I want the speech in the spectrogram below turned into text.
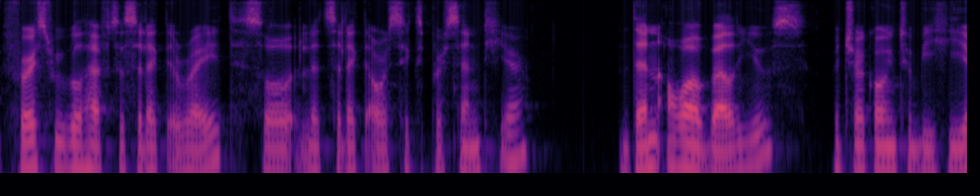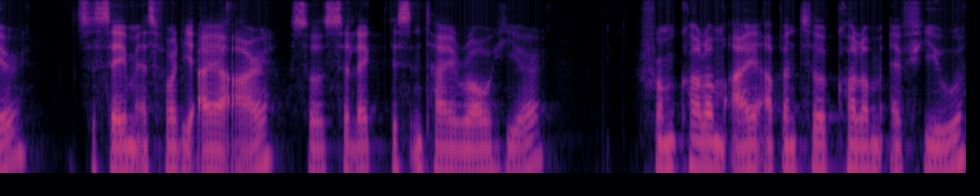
First, we will have to select a rate. So let's select our 6% here. Then our values, which are going to be here. It's the same as for the IRR. So select this entire row here from column I up until column FU,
